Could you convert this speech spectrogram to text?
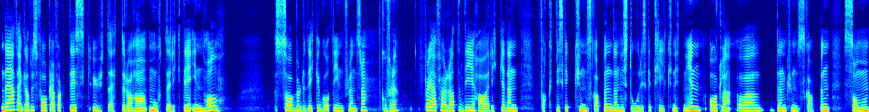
Det jeg tenker at Hvis folk er faktisk ute etter å ha moteriktig innhold, så burde de ikke gå til influensere. Hvorfor det? Fordi jeg føler at de har ikke den faktiske kunnskapen, den historiske tilknytningen og, og den kunnskapen som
